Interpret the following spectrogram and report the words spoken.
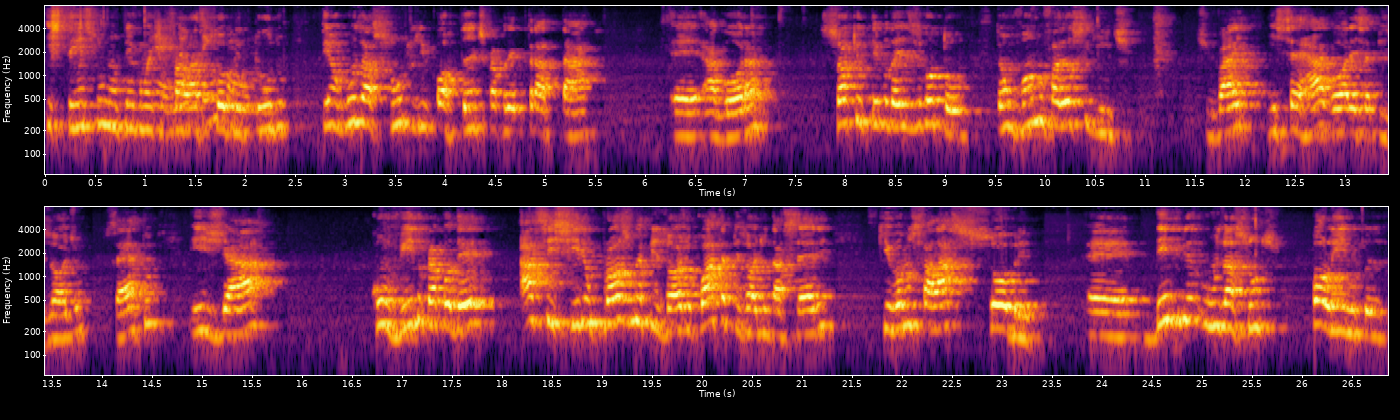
extenso, não tem como a gente é, falar sobre como. tudo. Tem alguns assuntos importantes para poder tratar é, agora, só que o tempo da gente esgotou. Então vamos fazer o seguinte: a gente vai encerrar agora esse episódio, certo? E já convido para poder assistirem o próximo episódio, o quarto episódio da série, que vamos falar sobre, é, dentre uns assuntos polêmicos,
